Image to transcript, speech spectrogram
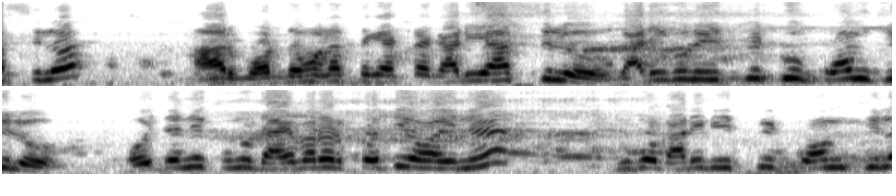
আসছিল আর বর্ধমানের থেকে একটা গাড়ি আসছিল। গাড়িগুলো স্পিড খুব কম ছিল। ওই জন্যই কোনো ড্রাইভারের ক্ষতি হয়নি। দুটো গাড়ির স্পিড কম ছিল।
